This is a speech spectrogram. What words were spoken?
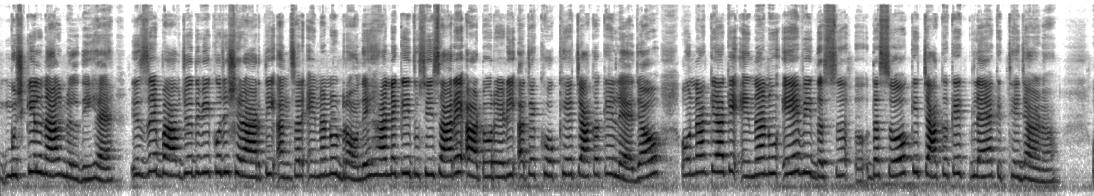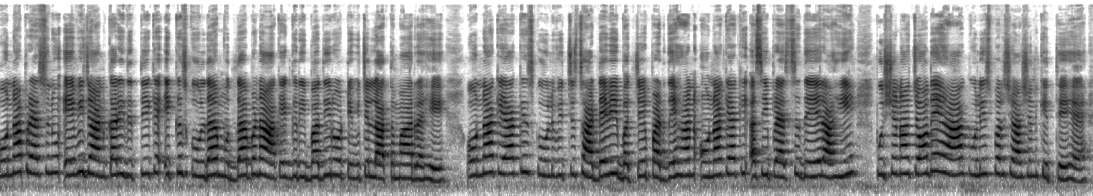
ਮੁਸ਼ਕਿਲ ਨਾਲ ਮਿਲਦੀ ਹੈ। ਇਸ ਦੇ ਬਾਵਜੂਦ ਵੀ ਕੁਝ ਸ਼ਰਾਰਤੀ ਅਨਸਰ ਇਹਨਾਂ ਨੂੰ ਡਰਾਉਂਦੇ ਹਨ ਕਿ ਤੁਸੀਂ ਸਾਰੇ ਆਟੋ ਰੇੜੀ ਅਤੇ ਖੋਖੇ ਚੱਕ ਕੇ ਲੈ ਜਾਓ। ਉਹਨਾਂ ਕਿਹਾ ਕਿ ਇਹਨਾਂ ਨੂੰ ਇਹ ਵੀ ਦੱਸ ਦੱਸੋ ਕਿ ਚੱਕ ਕੇ ਲੈ ਕਿੱਥੇ ਜਾਣਾ। ਉਹਨਾਂ ਪ੍ਰੈਸ ਨੂੰ ਇਹ ਵੀ ਜਾਣਕਾਰੀ ਦਿੱਤੀ ਕਿ ਇੱਕ ਸਕੂਲ ਦਾ ਮੁੱਦਾ ਬਣਾ ਕੇ ਗਰੀਬਾਂ ਦੀ ਰੋਟੀ ਵਿੱਚ ਲੱਤ ਮਾਰ ਰਹੇ। ਉਹਨਾਂ ਕਿਹਾ ਕਿ ਸਕੂਲ ਵਿੱਚ ਸਾਡੇ ਵੀ ਬੱਚੇ ਪੜ੍ਹਦੇ ਹਨ। ਉਹਨਾਂ ਕਿਹਾ ਕਿ ਅਸੀਂ ਪ੍ਰੈਸ ਦੇ ਰਾਹੀਂ ਪੁੱਛਣਾ ਚਾਹੁੰਦੇ ਹਾਂ, ਪੁਲਿਸ ਪ੍ਰਸ਼ਾਸਨ ਕਿੱਥੇ ਹੈ?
